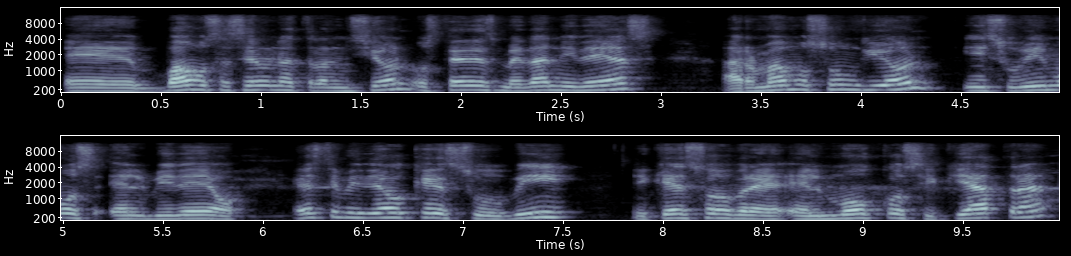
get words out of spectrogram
eh, vamos a hacer una transmisión, ustedes me dan ideas, armamos un guion y subimos el video. Este video que subí y que es sobre el moco psiquiatra,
